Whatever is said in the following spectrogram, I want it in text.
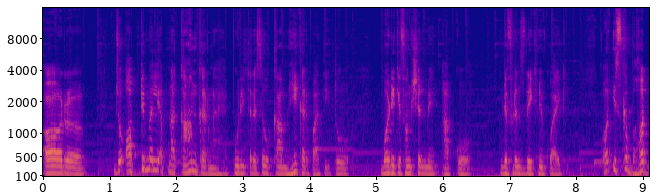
और जो ऑप्टिमली अपना काम करना है, पूरी तरह से वो काम नहीं कर पाती तो बॉडी के फ़ंक्शन में आपको डिफरेंस देखने को आएगी। और इसका बहुत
